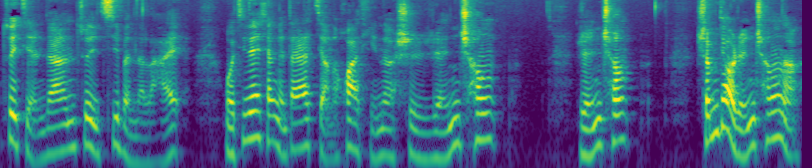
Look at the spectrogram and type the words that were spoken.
最简单、最基本的来。我今天想给大家讲的话题呢是人称。人称，什么叫人称呢？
